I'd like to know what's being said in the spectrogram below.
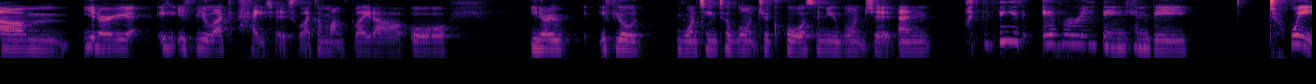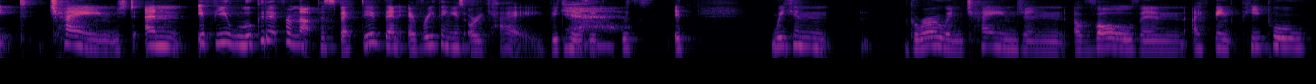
Um, you know, if you like hate it like a month later, or, you know, if you're wanting to launch a course and you launch it, and like the thing is, everything can be tweaked, changed. And if you look at it from that perspective, then everything is okay because yes. it, it's, it, we can grow and change and evolve. And I think people,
